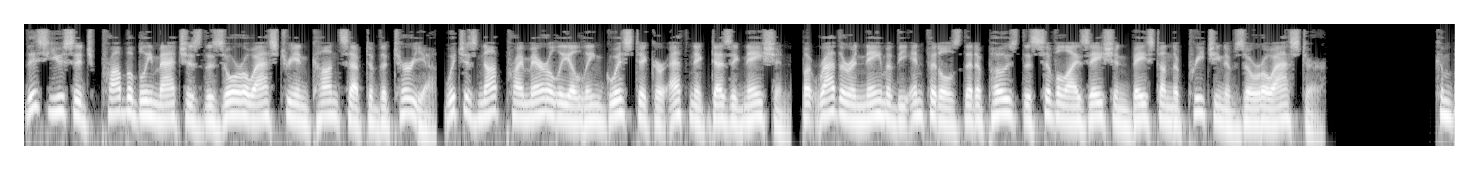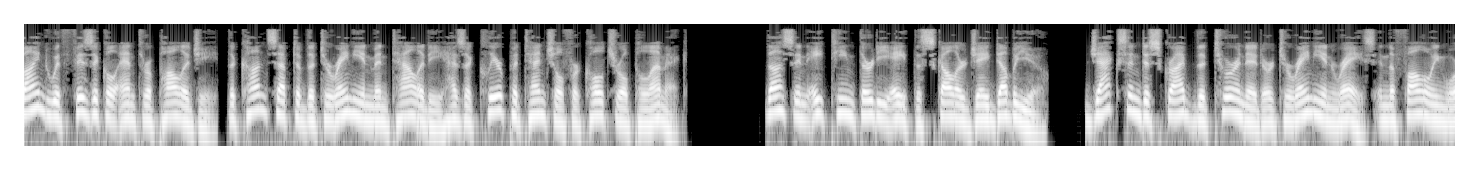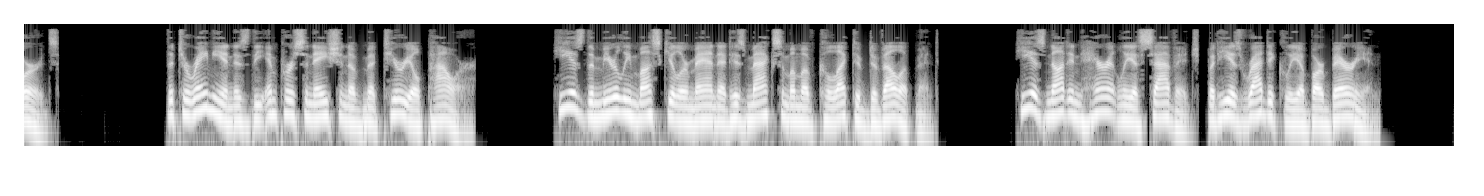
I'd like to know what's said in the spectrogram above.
This usage probably matches the Zoroastrian concept of the Turya, which is not primarily a linguistic or ethnic designation, but rather a name of the infidels that opposed the civilization based on the preaching of Zoroaster. Combined with physical anthropology, the concept of the Turanian mentality has a clear potential for cultural polemic. Thus in 1838 the scholar J.W. Jackson described the Turanid or Turanian race in the following words, the Turanian is the impersonation of material power. He is the merely muscular man at his maximum of collective development. He is not inherently a savage, but he is radically a barbarian.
